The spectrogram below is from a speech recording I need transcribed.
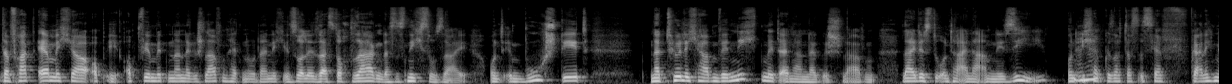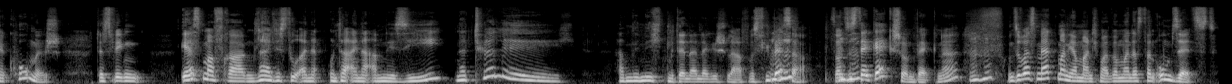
da fragt er mich ja, ob, ob wir miteinander geschlafen hätten oder nicht. Ich solle das doch sagen, dass es nicht so sei. Und im Buch steht, natürlich haben wir nicht miteinander geschlafen. Leidest du unter einer Amnesie? Und mhm. ich habe gesagt, das ist ja gar nicht mehr komisch. Deswegen erstmal fragen, leidest du eine, unter einer Amnesie? Natürlich haben wir nicht miteinander geschlafen. Ist viel mhm. besser. Sonst mhm. ist der Gag schon weg, ne? Mhm. Und sowas merkt man ja manchmal, wenn man das dann umsetzt.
